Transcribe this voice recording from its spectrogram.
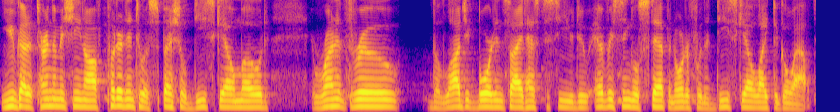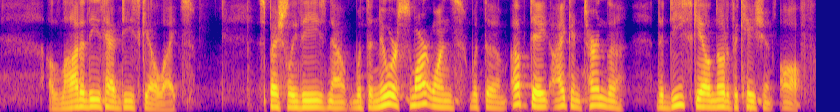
You've got to turn the machine off, put it into a special descale mode, run it through. The logic board inside has to see you do every single step in order for the descale light to go out. A lot of these have descale lights, especially these. Now, with the newer smart ones, with the update, I can turn the, the descale notification off.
